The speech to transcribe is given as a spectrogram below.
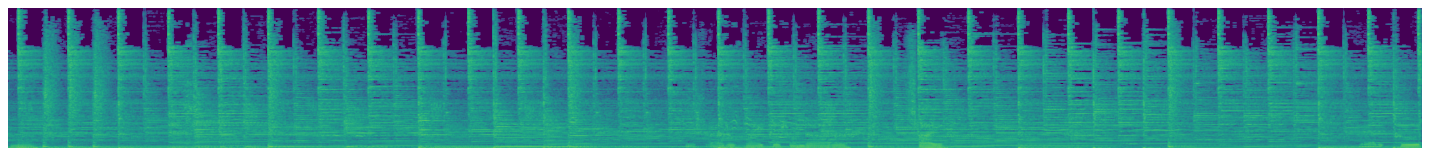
Hmm. There's other bikers on the other side. Cool.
